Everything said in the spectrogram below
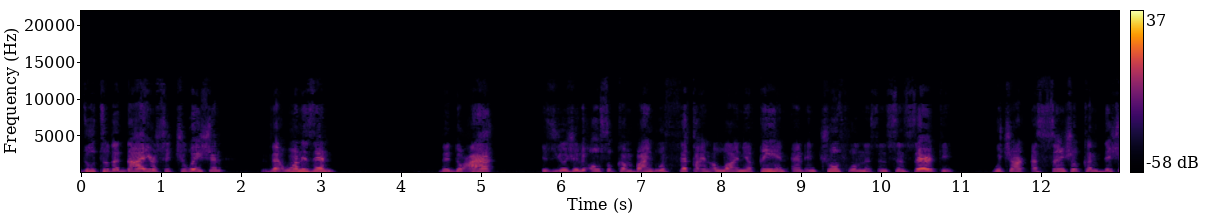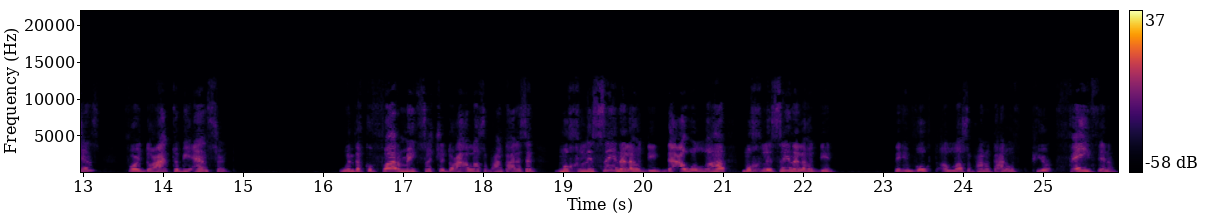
due to the dire situation that one is in. The dua is usually also combined with thiqah in Allah and yaqeen and in truthfulness and sincerity, which are essential conditions for dua to be answered. When the kuffar made such a dua, Allah subhanahu wa ta'ala said, مُخْلِصِينَ لَهُ الدِّينَ دَعَوُوا اللَّهَ مُخْلِصِينَ لَهُ الدِّينَ They invoked Allah subhanahu wa ta'ala with pure faith in Him.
